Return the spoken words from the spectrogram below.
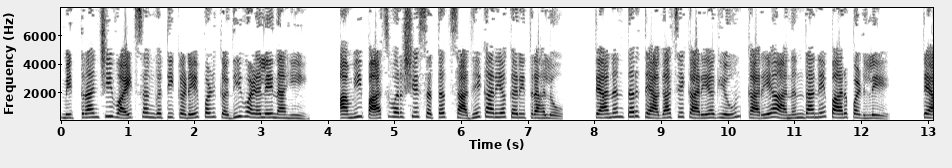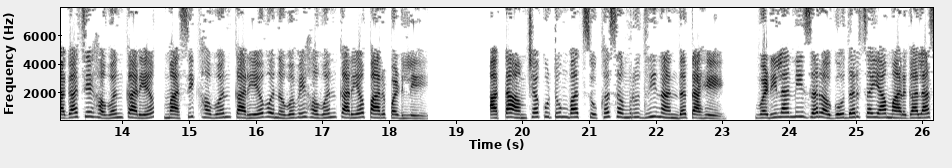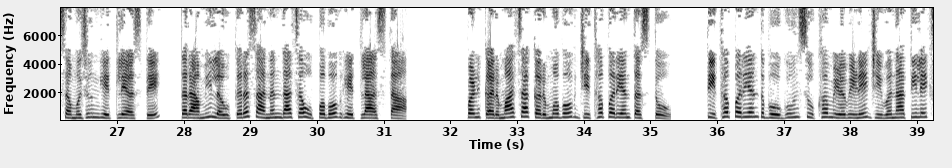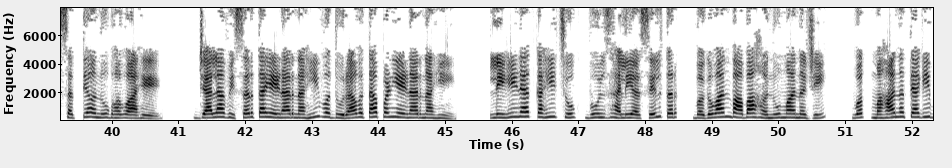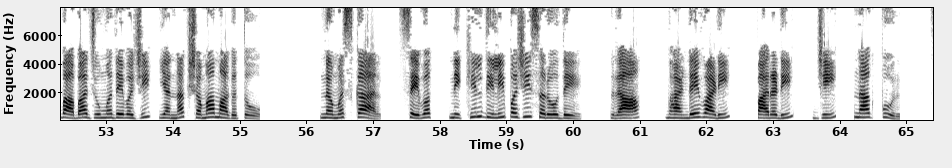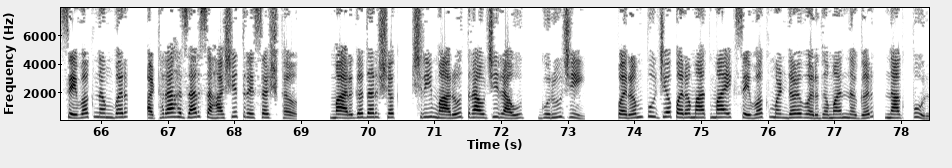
मित्रांची वाईट संगतीकडे पण कधी वळले नाही. आम्ही पाच वर्षे सतत साधे कार्य करीत राहिलो. त्यानंतर त्यागाचे कार्य घेऊन कार्य आनंदाने पार पडले. त्यागाचे हवन कार्य मासिक हवन कार्य व नववे हवन कार्य पार पडले. आता आमच्या कुटुंबात सुख समृद्धी नांदत आहे. वडिलांनी जर अगोदरचा या मार्गाला समजून घेतले असते तर आम्ही लवकरच आनंदाचा उपभोग घेतला असता. पण कर्माचा कर्मभोग जिथपर्यंत असतो तिथपर्यंत भोगून सुख मिळविणे जीवनातील एक सत्य अनुभव आहे. ज्याला विसरता येणार नाही व दुरावता पण येणार नाही. लिहिण्यात काही चूक भूल झाली असेल तर भगवान बाबा हनुमानजी व महानत्यागी बाबा जुमदेवजी यांना क्षमा मागतो. नमस्कार. सेवक निखिल दिलीपजी सरोदे. रा. भांडेवाडी पारडी जी. नागपूर. सेवक नंबर अठरा हजार सहाशे त्रेसष्ट. मार्गदर्शक श्री मारोतरावजी राऊत गुरुजी. परमपूज्य परमात्मा एक सेवक मंडळ वर्धमान नगर नागपूर.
